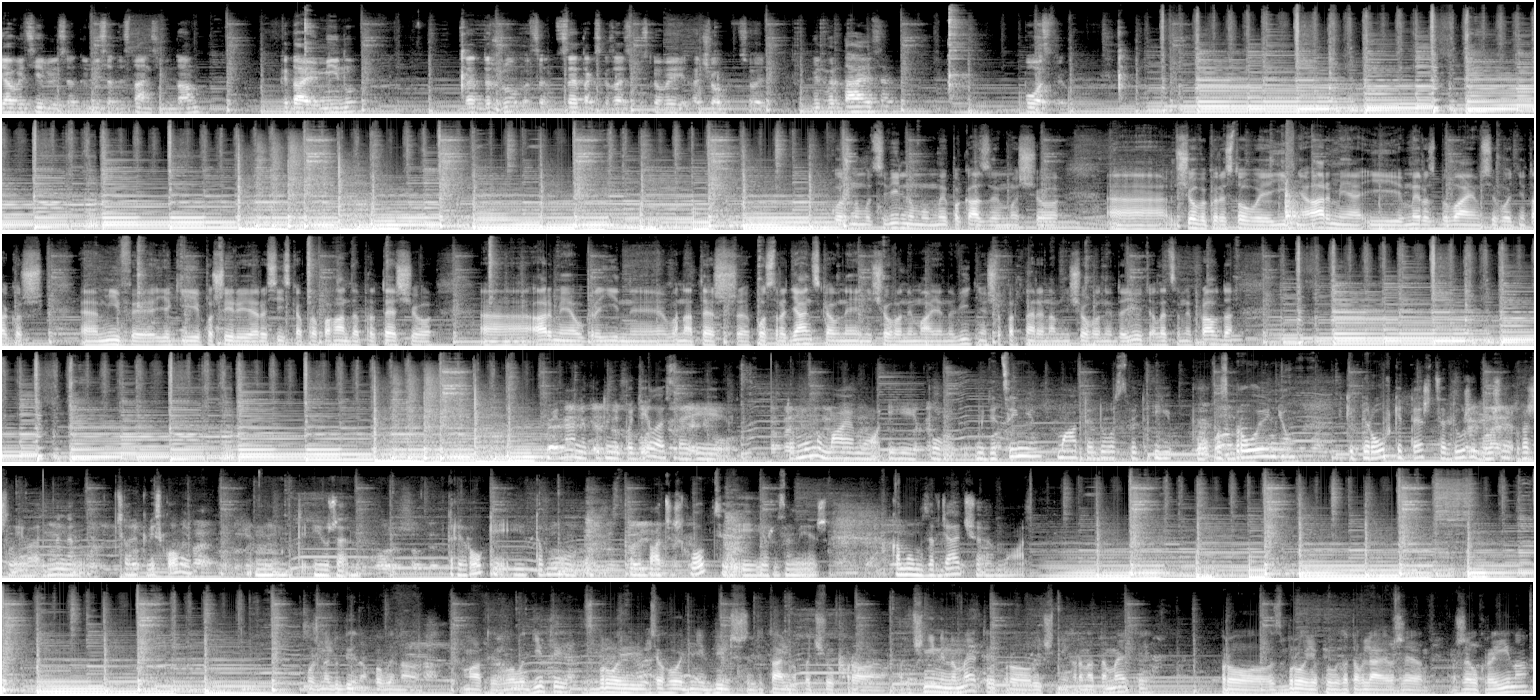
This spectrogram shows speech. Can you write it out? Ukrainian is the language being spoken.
Я вицілююся, дивлюся дистанцію там, кидаю міну, де- держу, це, це так сказати, спусковий гачок. Відвертаюся, постріл. Кожному цивільному ми показуємо, що, е, що використовує їхня армія, і ми розбиваємо сьогодні також е, міфи, які поширює російська пропаганда про те, що е, армія України вона теж пострадянська, в неї нічого немає новітнього, що партнери нам нічого не дають, але це неправда. Війна нікуди не поділася, і тому ми маємо і по медицині мати досвід, і по озброєнню, екіпіровки теж це дуже дуже важливо. У мене чоловік військовий і вже три роки, і тому коли бачиш хлопців і розумієш, кому ми завдячуємо. Людина повинна мати володіти зброєю. Сьогодні більш детально почув про ручні міномети, про ручні гранатомети, про зброю, яку виготовляє вже, вже Україна.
